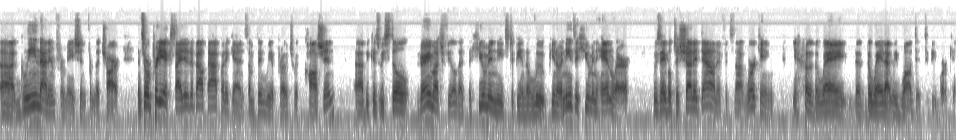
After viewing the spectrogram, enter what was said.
uh, glean that information from the chart. And so we're pretty excited about that. But again, something we approach with caution uh, because we still very much feel that the human needs to be in the loop. You know, it needs a human handler who's able to shut it down if it's not working. You know, the way the, the way that we want it to be working.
